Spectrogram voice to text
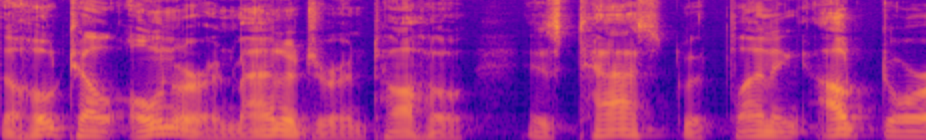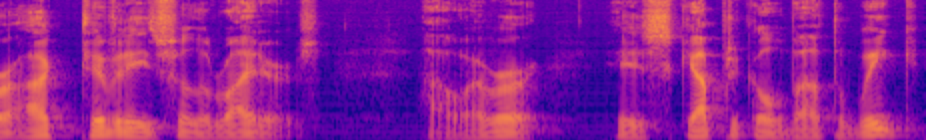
the hotel owner and manager in Tahoe, is tasked with planning outdoor activities for the writers. However, he's skeptical about the week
